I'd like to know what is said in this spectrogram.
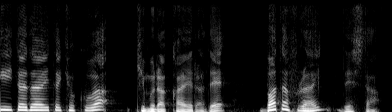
きいただいた曲は木村カエラでバタフライでした。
